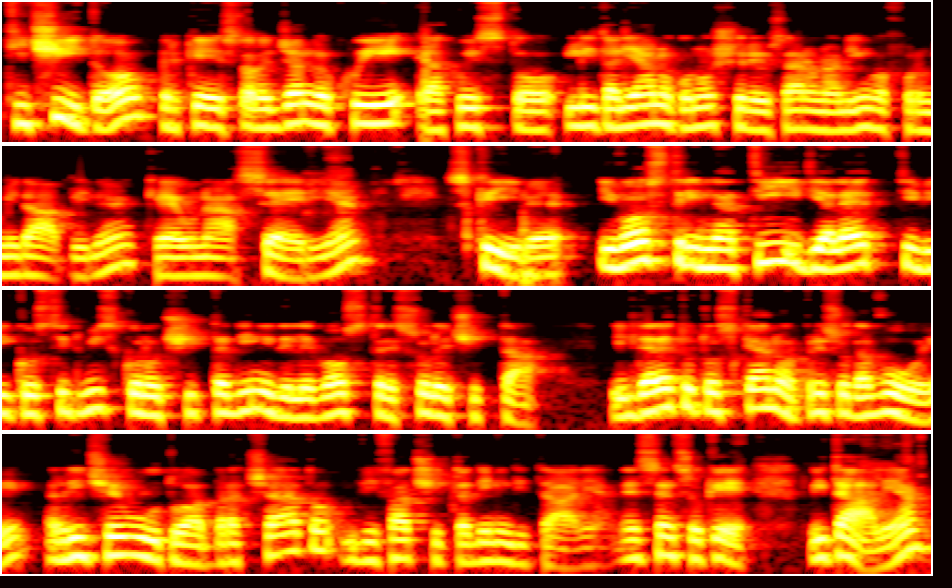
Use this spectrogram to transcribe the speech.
ti cito perché sto leggendo qui da questo L'italiano conoscere e usare una lingua formidabile, che è una serie, scrive I vostri nativi dialetti vi costituiscono cittadini delle vostre sole città. Il dialetto toscano appreso da voi, ricevuto, abbracciato, vi fa cittadini d'Italia, nel senso che l'Italia,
